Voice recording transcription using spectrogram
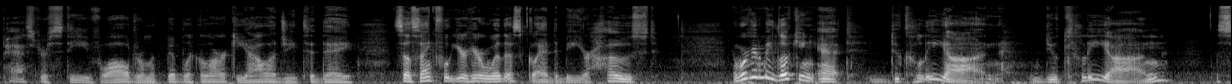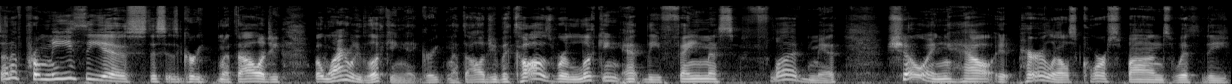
Pastor Steve Waldron with Biblical Archaeology today. So thankful you're here with us. Glad to be your host. And we're going to be looking at Deucalion. Deucalion, the son of Prometheus. This is Greek mythology. But why are we looking at Greek mythology? Because we're looking at the famous flood myth, showing how it parallels, corresponds with the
